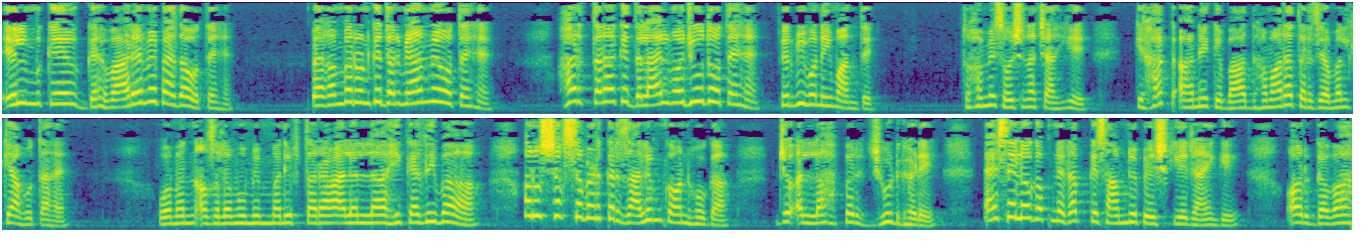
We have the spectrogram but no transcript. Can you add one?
علم کے گہوارے میں پیدا ہوتے ہیں، پیغمبر ان کے درمیان میں ہوتے ہیں، ہر طرح کے دلائل موجود ہوتے ہیں، پھر بھی وہ نہیں مانتے۔ تو ہمیں سوچنا چاہیے کہ حق آنے کے بعد ہمارا طرز عمل کیا ہوتا ہے۔ ومن ازلم ممن افطرا اللہ کذبا اور اس شخص سے بڑھ کر ظالم کون ہوگا جو اللہ پر جھوٹ گھڑے؟ ایسے لوگ اپنے رب کے سامنے پیش کیے جائیں گے اور گواہ،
